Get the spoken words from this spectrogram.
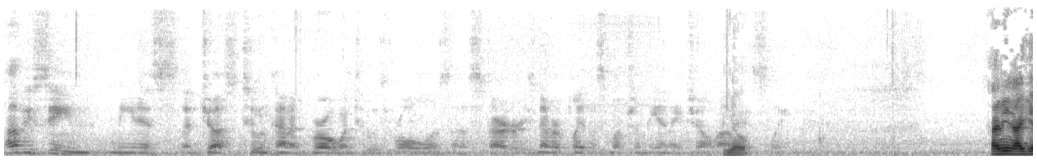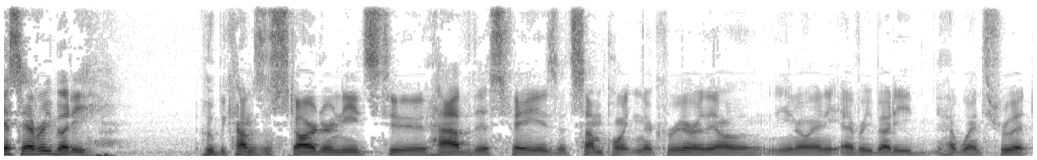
how have you seen Linus adjust to and kind of grow into his role as a starter? He's never played this much in the NHL, obviously. No. I mean, I guess everybody who becomes a starter needs to have this phase at some point in their career. They'll, you know, any, everybody went through it,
